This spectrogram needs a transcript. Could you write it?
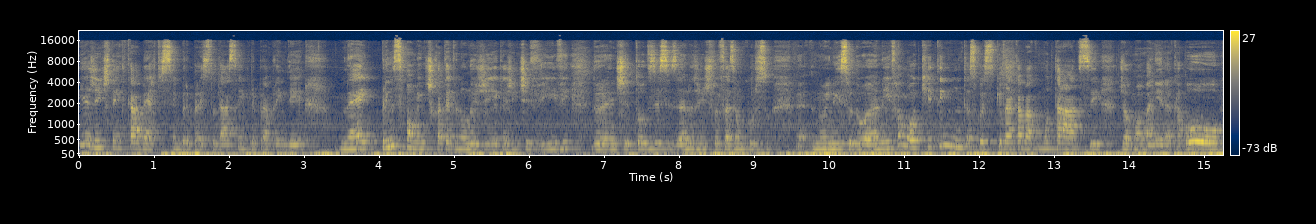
e a gente tem que estar aberto sempre para estudar, sempre para aprender, né? E principalmente com a tecnologia que a gente vive durante todos esses anos. A gente foi fazer um curso eh, no início do ano e falou que tem muitas coisas que vai acabar, como o táxi, de alguma maneira acabou,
